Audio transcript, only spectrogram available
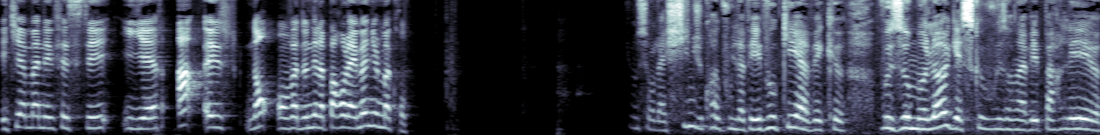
et qui a manifesté hier. Ah, non, on va donner la parole à Emmanuel Macron sur la Chine. Je crois que vous l'avez évoqué avec euh, vos homologues. Est-ce que vous en avez parlé euh,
